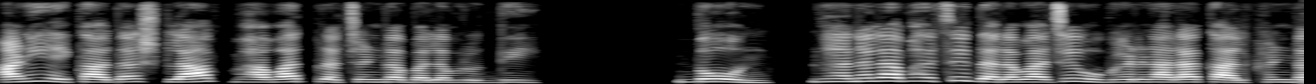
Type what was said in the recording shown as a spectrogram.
आणि एकादश लाभ भावात प्रचंड बलवृद्धी. दोन धनलाभाचे दरवाजे उघडणारा कालखंड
